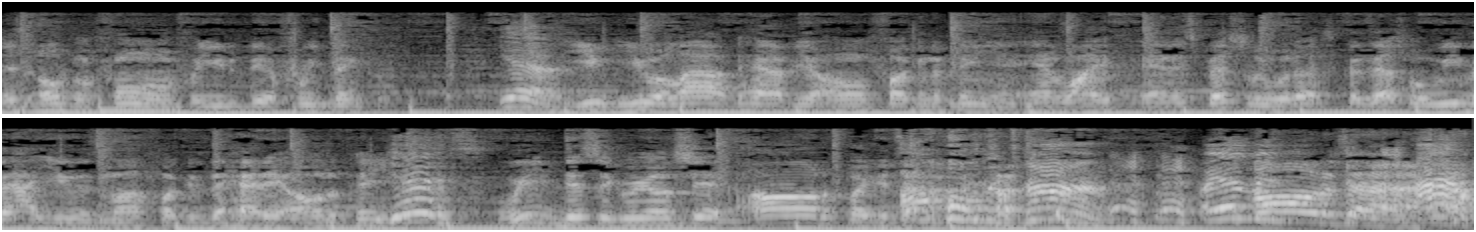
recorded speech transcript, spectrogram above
it's open forum for you to be a free thinker. Yeah. You you allowed to have your own fucking opinion in life, and especially with us, because that's what we value is motherfuckers that have their own opinion. Yes. We disagree on shit all the fucking time. All the time. Like, been- all the time. I have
